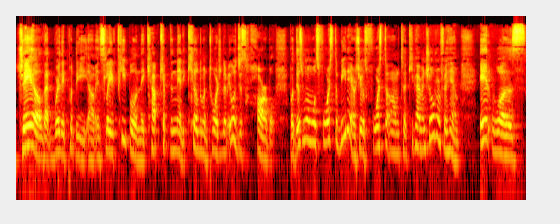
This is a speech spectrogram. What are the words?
jail that where they put the uh, enslaved people and they kept kept them there. They killed them and tortured them. It was just horrible. But this woman was forced to be there. She was forced to um to keep having children for him. It was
